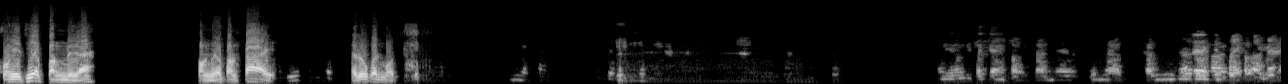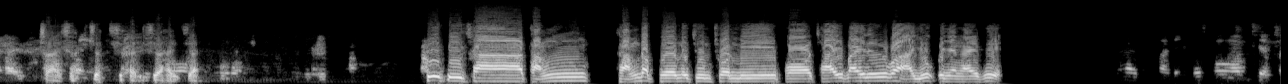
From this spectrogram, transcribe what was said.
คงจะเทียบฝั่งเหนือ ฝั่งเหนือฝั่งใต้ทะลุกันหมด อันนี้ต้องมีตะแกรงสองชั้นนะเป็นแบบชั้นแรกเป็นไปไม่ได้ใช่ใช่ใช่ใช่ใช่ใช่พี่ปีชาถังถังดับเพลิงในชุมชนมีพอใช้ไหมหรือว่าอายุเป็นยังไงพี่ พอเก็บไป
